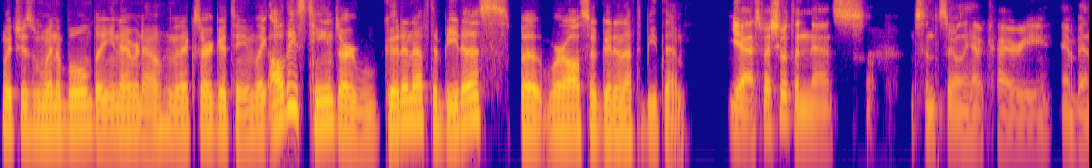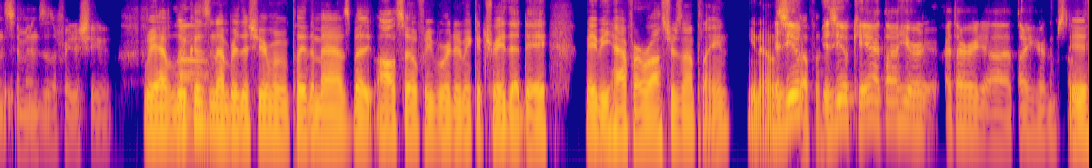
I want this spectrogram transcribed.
which is winnable, but you never know. The Knicks are a good team. Like all these teams are good enough to beat us, but we're also good enough to beat them. yeah, especially with the Nets, since they only have Kyrie and Ben Simmons is afraid to shoot. We have Luka's Uh, number this year when we play the Mavs, but also if we were to make a trade that day, maybe half our roster's not playing. You know, Is he stuff- is he okay? I thought he heard, I thought he, uh, I thought he hurt himself. Yeah,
